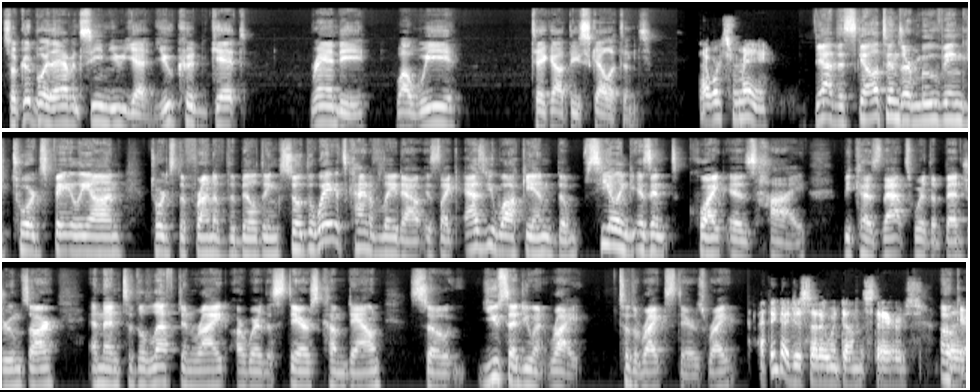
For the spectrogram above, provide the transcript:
So, good boy, they haven't seen you yet. You could get Randy while we take out these skeletons. That works for me. Yeah, the skeletons are moving towards Phaleon, towards the front of the building. So the way it's kind of laid out is like as you walk in, the ceiling isn't quite as high because that's where the bedrooms are. And then to the left and right are where the stairs come down. So you said you went right to the right stairs, right? I think I just said I went down the stairs. Okay,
